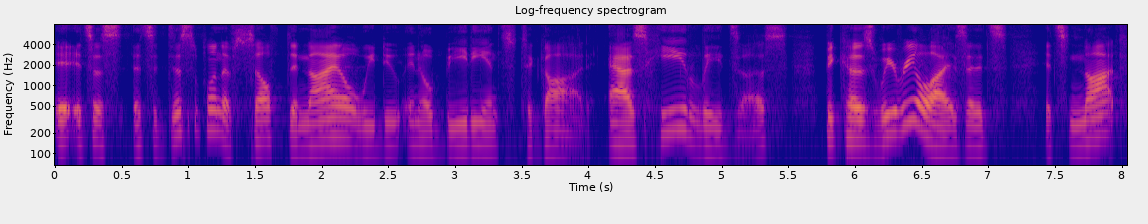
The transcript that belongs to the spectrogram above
it's a, it's a discipline of self denial we do in obedience to God as He leads us because we realize that it's, it's not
